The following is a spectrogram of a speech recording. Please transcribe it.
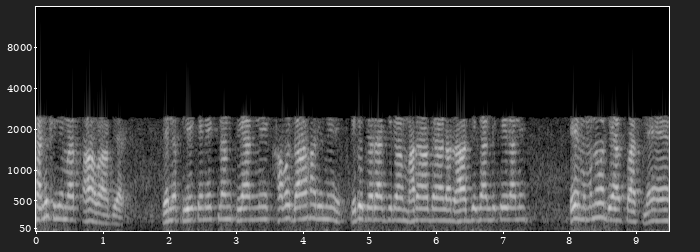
සනිසීමක් ආවාදයක්. වෙන පිය කෙනෙක් නම් කියන්නේ කවදා හරි මේ විරුද්ධ රාජ්‍යලා මරා දාලා රාජ්‍ය ගන්න කියලානේ. ඒ මොනම දෙයක්වත් නැහැ.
